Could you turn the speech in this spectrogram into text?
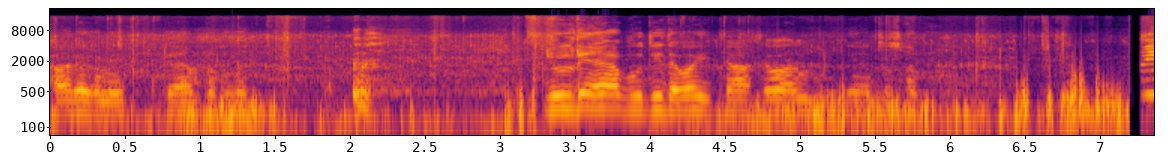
सारे कने टाइम हो गया। जुलते हैं आप उदी दवाई चाह से बाद मिलते हैं तो सब अभी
